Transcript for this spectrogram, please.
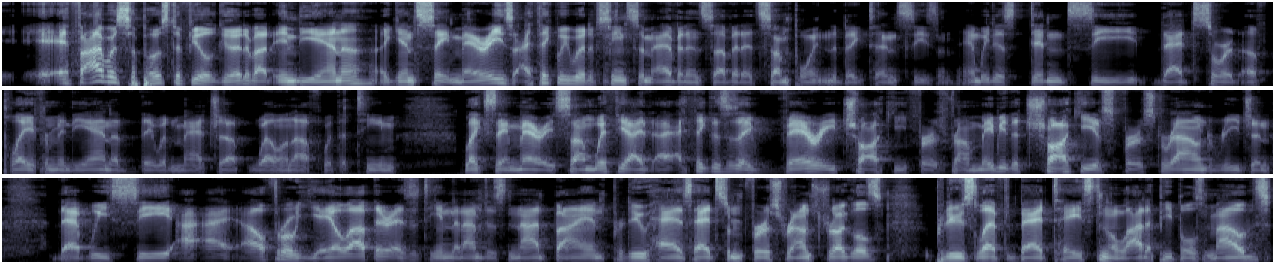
if I was supposed to feel good about Indiana against St. Mary's, I think we would have seen some evidence of it at some point in the Big Ten season. And we just didn't see that sort of play from Indiana that they would match up well enough with a team like St. Mary's. So I'm with you. I, I, think this is a very chalky first round, maybe the chalkiest first round region that we see. I, will throw Yale out there as a team that I'm just not buying. Purdue has had some first round struggles. Purdue's left bad taste in a lot of people's mouths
